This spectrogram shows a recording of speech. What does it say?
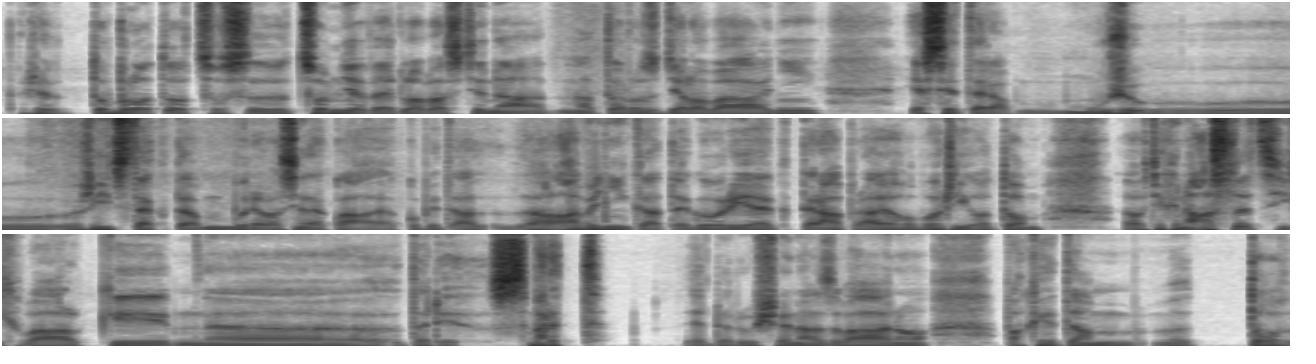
takže to bylo to, co, co mě vedlo vlastně na, na to rozdělování. Jestli teda můžu říct, tak tam bude vlastně taková jakoby ta hlavní kategorie, která právě hovoří o tom, o těch následcích války, eh, tedy smrt, jednoduše nazváno, pak je tam to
